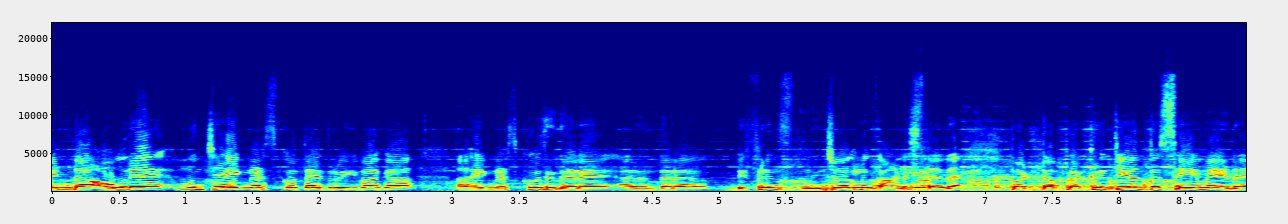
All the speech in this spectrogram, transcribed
ಅಂಡ್ ಅವರೇ ಮುಂಚೆ ಹೇಗೆ ನಡ್ಸ್ಕೋತಾ ಇದ್ರು ಇವಾಗ ಹೇಗೆ ನಡ್ಸ್ಕೋತಿದ್ದಾರೆ ಅದೊಂಥರ ಡಿಫ್ರೆನ್ಸ್ ನಿಜವಾಗ್ಲೂ ಕಾಣಿಸ್ತಾ ಇದೆ. ಬಟ್ ಪ್ರಕೃತಿ ಅಂತೂ ಸೇಮೇ ಇದೆ.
